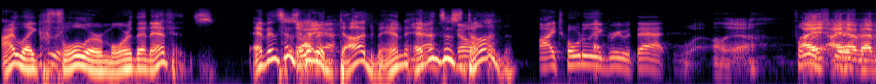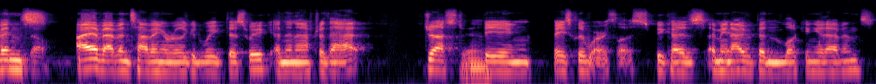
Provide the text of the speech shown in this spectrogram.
I like Really? Fuller more than Evans. Evans has Yeah, been yeah. a dud, man. Yeah, Evans is no. done. I totally agree with that. Well, yeah. I, I have Evans. though. I have Evans having a really good week this week, and then after that, just Yeah. being basically worthless. Because I mean, I've been looking at Evans,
